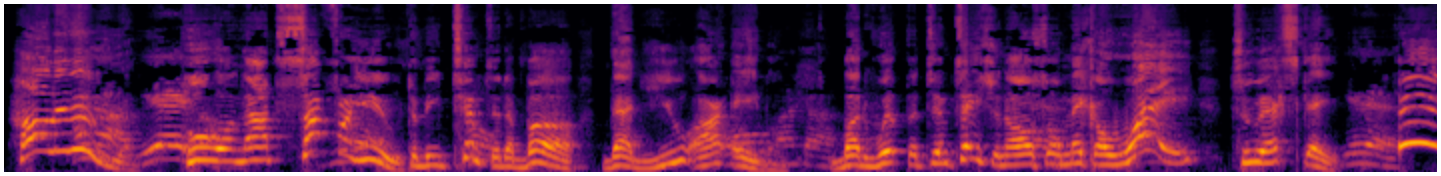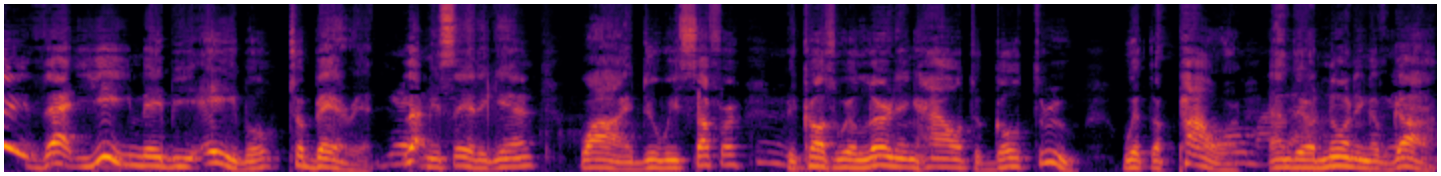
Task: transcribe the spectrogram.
Hallelujah. Yeah. Who will not suffer Yes. you to be tempted above that you are Oh, able. But with the temptation also make a way to escape. Yes. Hey, that ye may be able to bear it. Yes. Let me say it again. Why do we suffer? Hmm. Because we're learning how to go through with the power Oh, and the God. anointing of God.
